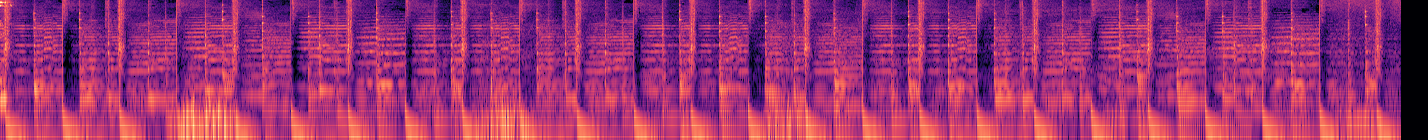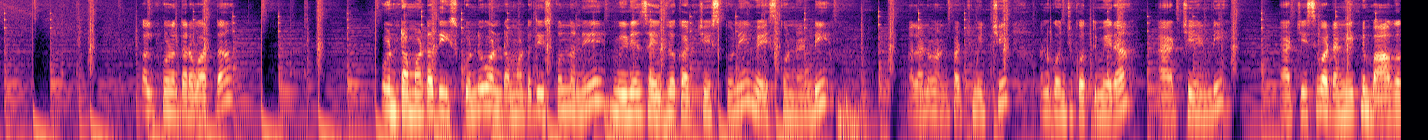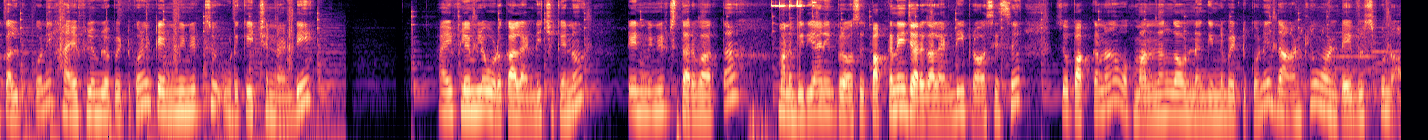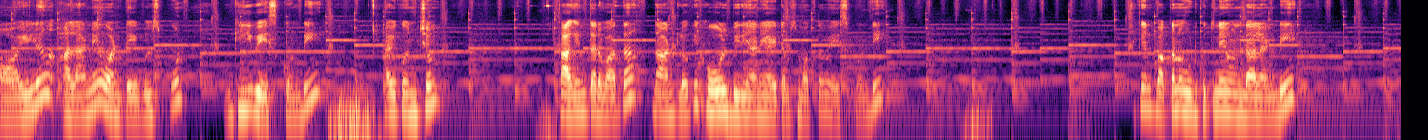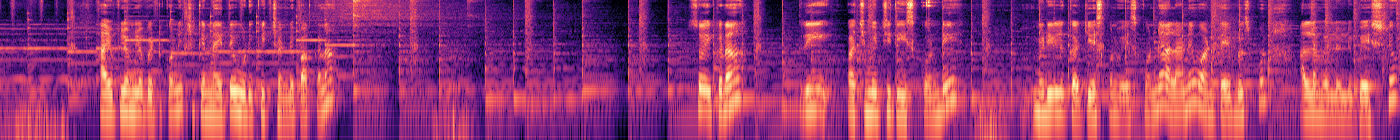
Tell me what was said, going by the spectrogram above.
కలుపుకున్న తర్వాత వన్ టమాటా తీసుకోండి వన్ టమాటా తీసుకొని దాన్ని మీడియం సైజులో కట్ చేసుకొని వేసుకోండి అలానే వన్ పచ్చిమిర్చి అండ్ కొంచెం కొత్తిమీర యాడ్ చేయండి. యాడ్ చేసి వాటన్నిటిని బాగా కలుపుకొని హై ఫ్లేమ్లో పెట్టుకొని టెన్ మినిట్స్ ఉడికించండి హై ఫ్లేమ్లో ఉడకాలండి చికెన్. టెన్ మినిట్స్ తర్వాత మన బిర్యానీ ప్రాసెస్ పక్కనే జరగాలండి ఈ ప్రాసెస్. సో పక్కన ఒక మందంగా ఉన్న గిన్నె పెట్టుకొని దాంట్లో వన్ టేబుల్ స్పూన్ ఆయిల్ అలానే వన్ టేబుల్ స్పూన్ గీ వేసుకోండి. అవి కొంచెం కాగిన తర్వాత దాంట్లోకి హోల్ బిర్యానీ ఐటమ్స్ మొత్తం వేసుకోండి. చికెన్ పక్కన ఉడుకుతూనే ఉండాలండి. హై ఫ్లేమ్లో పెట్టుకొని చికెన్ అయితే ఉడికించండి పక్కన. సో ఇక్కడ త్రీ పచ్చిమిర్చి తీసుకోండి. మిడిల్ కట్ చేసుకొని వేసుకోండి. అలానే వన్ టేబుల్ స్పూన్ అల్లం వెల్లుల్లి పేస్ట్.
